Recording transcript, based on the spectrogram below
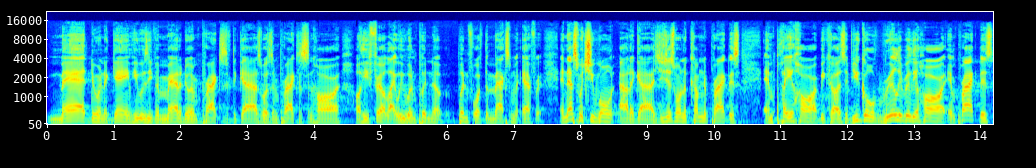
mad during the game. He was even madder during practice if the guys wasn't practicing hard or he felt like we weren't putting up putting forth the maximum effort. And that's what you want out of guys. You just want to come to practice and play hard because if you go really, really hard in practice,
